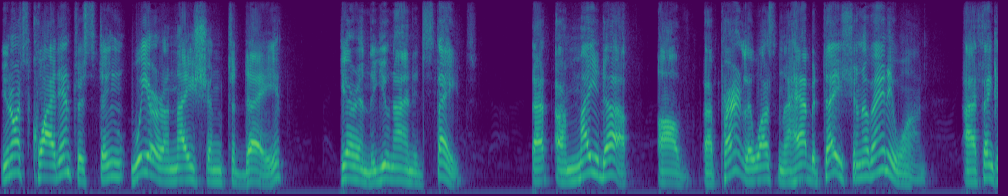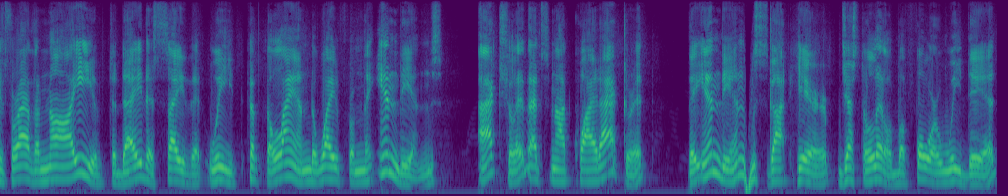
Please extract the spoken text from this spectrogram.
You know, it's quite interesting. We are a nation today here in the United States that are made up of apparently wasn't the habitation of anyone. I think it's rather naive today to say that we took the land away from the Indians. Actually, that's not quite accurate. The Indians got here just a little before we did,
